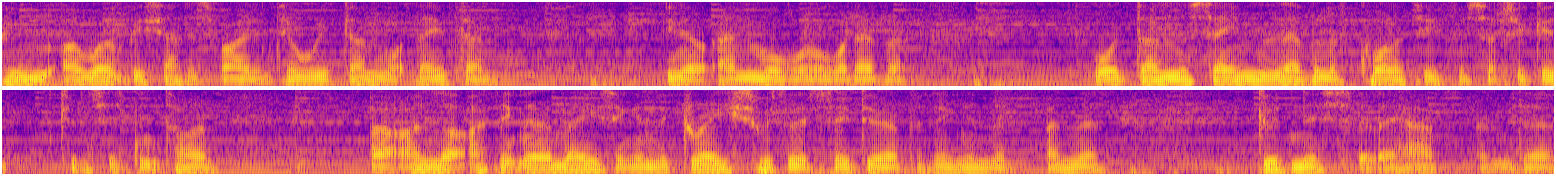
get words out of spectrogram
who I won't be satisfied until we've done what they've done, you know, and more or whatever, or done the same level of quality for such a good, consistent time. I, lo- I think they're amazing, and the grace with which they do everything, and the and the goodness that they have, and uh,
